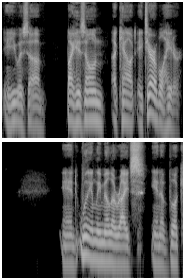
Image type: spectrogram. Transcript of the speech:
He was um, by his own account, a terrible hater. And William Lee Miller writes in a book,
